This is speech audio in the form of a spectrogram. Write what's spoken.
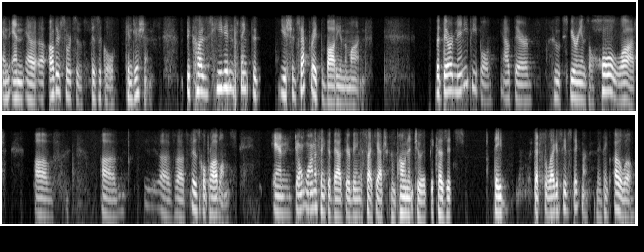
and and uh, uh, other sorts of physical conditions, because he didn't think that you should separate the body and the mind. But there are many people out there who experience a whole lot of uh, of uh, physical problems and don't want to think about there being a psychiatric component to it because it's they that's the legacy of stigma. They think, oh well,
